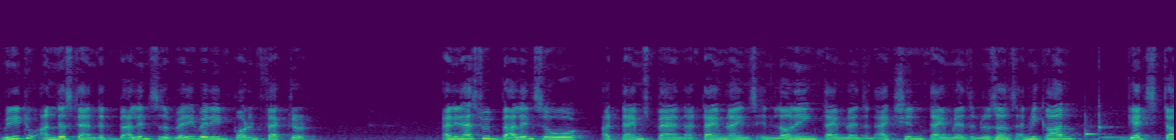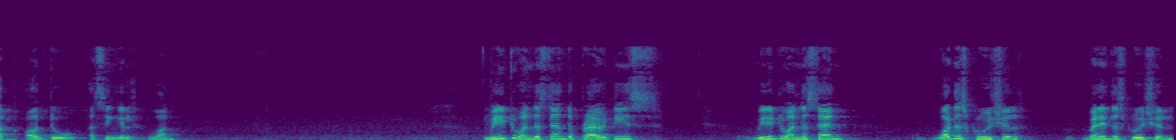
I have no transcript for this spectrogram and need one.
We need to understand that balance is a very, very important factor and it has to be balanced over a time span, a timelines in learning, timelines in action, timelines in results, and we can't get stuck onto a single one. We need to understand the priorities. We need to understand what is crucial, when it is crucial,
